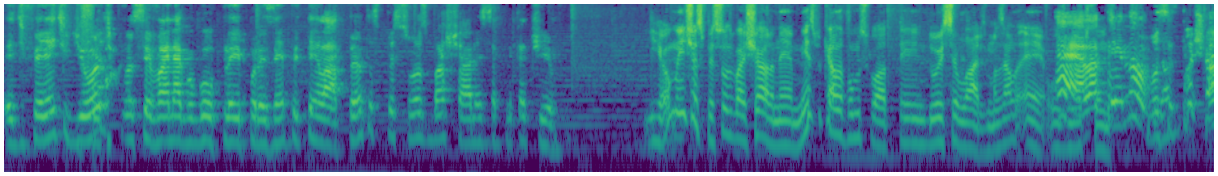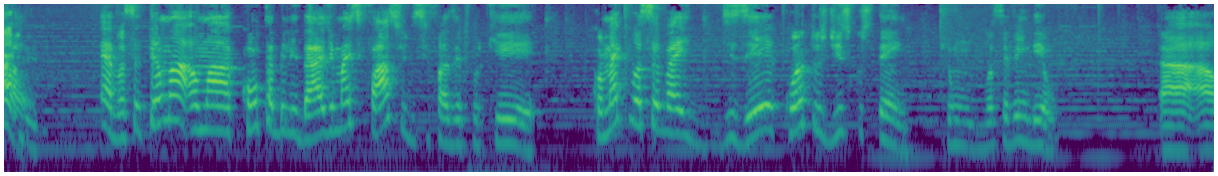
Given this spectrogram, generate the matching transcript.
é diferente de hoje que você vai na Google Play, por exemplo, e tem lá tantas pessoas baixaram esse aplicativo. E realmente as pessoas baixaram, né? Mesmo que ela, vamos supor, tem dois celulares, mas ela é. É, ela tem. Não, você baixaram. É, você tem uma, uma contabilidade mais fácil de se fazer, porque como é que você vai dizer quantos discos tem que um, você vendeu? A, a,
